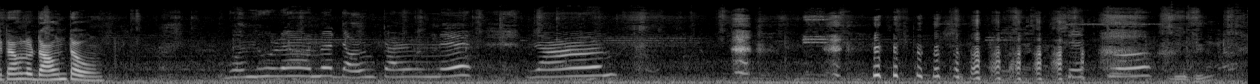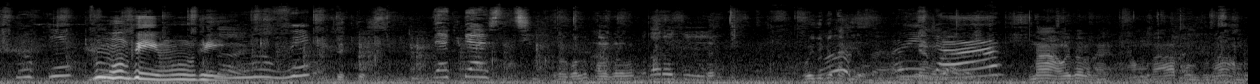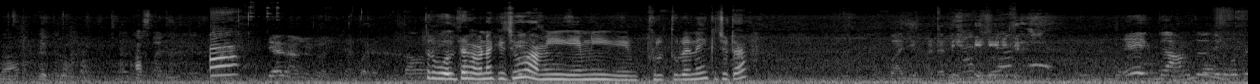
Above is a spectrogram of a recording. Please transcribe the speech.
এটা হলো down town বন্ধুরা আমরা ডাউন টাউনে রাম মুভি মুভি মুভি দেখতে আসছি। বলো ভালো করে বলো। ওইদিকে তাকিয়ে বলো। ওই ক্যামেরা। রাম না ওইভাবে না। আমরা বন্ধুরা আমরা দেখলাম তোর বলতে হবে না কিছু, আমি এমনি তুল- তুলে নেই কিছুটা।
